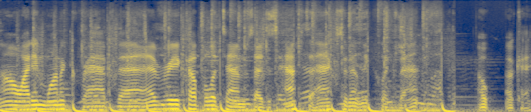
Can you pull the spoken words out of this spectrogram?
No, I didn't want to grab that. Every couple attempts, I just have to accidentally click that. Oh, okay.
